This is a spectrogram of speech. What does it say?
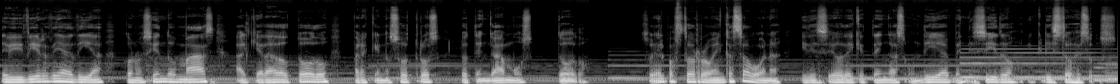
de vivir día a día conociendo más al que ha dado todo para que nosotros lo tengamos todo. Soy el pastor Rubén Casabona y deseo de que tengas un día bendecido en Cristo Jesús.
